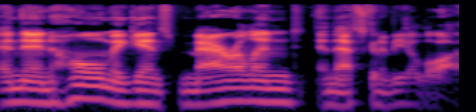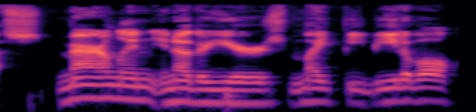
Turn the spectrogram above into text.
and then home against Maryland, and that's going to be a loss. Maryland in other years might be beatable,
